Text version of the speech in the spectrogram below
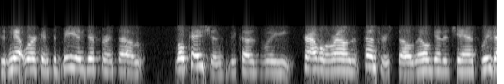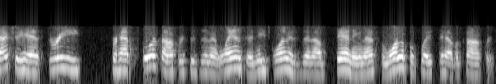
to network and to be in different um, locations because we travel around the country. So they'll get a chance. We've actually had three perhaps four conferences in Atlanta, and each one has been outstanding. And that's a wonderful place to have a conference.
